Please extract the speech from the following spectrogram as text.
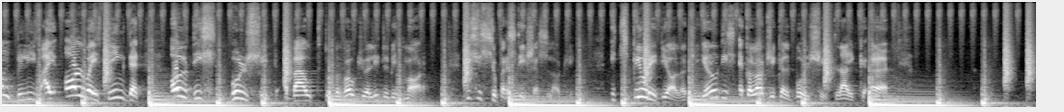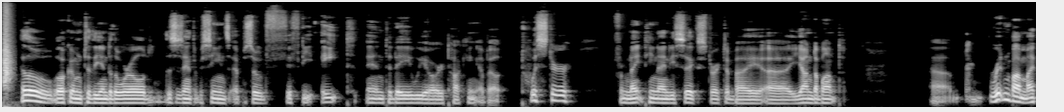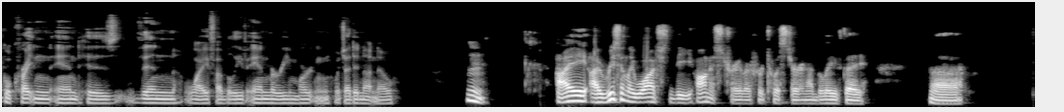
don't believe, I always think that all this bullshit about to provoke you a little bit more, this is superstitious logic. It's pure ideology. You know this ecological bullshit, like uh, Hello, welcome to the end of the world. This is Anthropocene's episode 58, and today we are talking about Twister from 1996, directed by uh, Jan de Bont. Uh, written by Michael Crichton and his then wife, I believe, Anne Marie Martin, which I did not know. Hmm. I I recently watched the Honest trailer for Twister, and I believe they uh,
